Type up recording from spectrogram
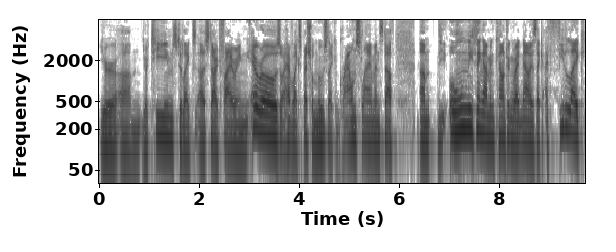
your um, your teams to like uh, start firing arrows or have like special moves like a ground slam and stuff. Um, the only thing I'm encountering right now is like I feel like.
